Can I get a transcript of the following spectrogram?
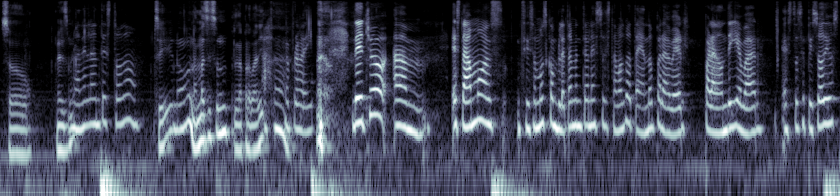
So, No adelantes todo. Sí, no, nada más es la probadita. Ah, la probadita. De hecho, estamos, si somos completamente honestos, estamos batallando para ver para dónde llevar estos episodios.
